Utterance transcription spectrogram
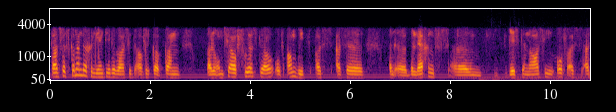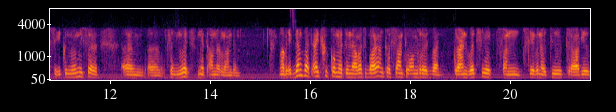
daar's verskillende geleenthede waar Suid-Afrika kan hulle homself voorstel of aanbied as as 'n 'n beleggings um, destinasie of as as 'n ekonomiese ehm um, uh, vernoot met ander lande. Maar ek dink wat uitgekom het en daar was 'n baie interessante onderhoud wat Brian Whitfield van 702 Radio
